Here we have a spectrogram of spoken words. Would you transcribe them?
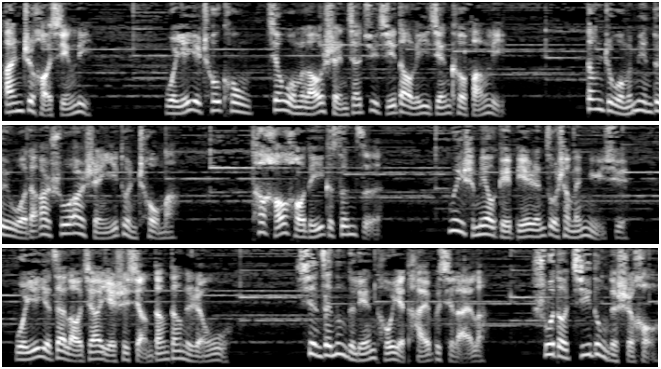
安置好行李。我爷爷抽空将我们老沈家聚集到了一间客房里，当着我们面对我的二叔二婶一顿臭骂。他好好的一个孙子，为什么要给别人做上门女婿？我爷爷在老家也是响当当的人物，现在弄得连头也抬不起来了。说到激动的时候，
